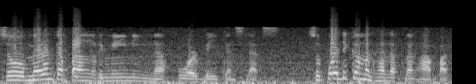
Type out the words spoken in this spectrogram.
So meron ka pang remaining na 4 vacant slots. So pwede ka maghanap ng apat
